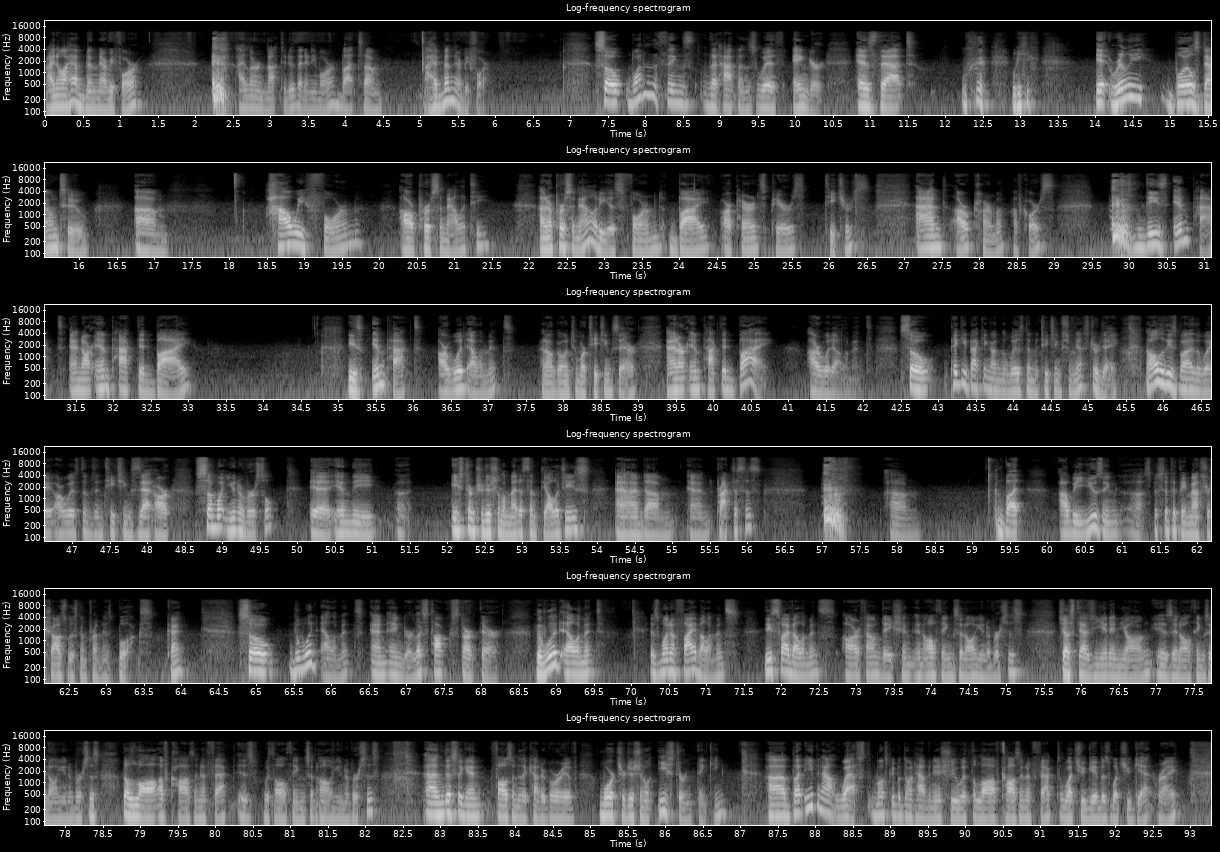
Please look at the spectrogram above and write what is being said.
I know I have been there before. I learned not to do that anymore, but um, I have been there before. So one of the things that happens with anger is that we it really boils down to um, how we form our personality. And our personality is formed by our parents peers teachers and our karma of course. These impact and are impacted by these impact our wood element and I'll go into more teachings there and are impacted by our wood element so piggybacking on the wisdom and teachings from yesterday now all of these by the way are wisdoms and teachings that are somewhat universal uh, in the uh, Eastern traditional medicine theologies and um, and practices um, but I'll be using uh, specifically Master Sha's wisdom from his books. Okay, so the wood element and anger. Let's talk. Start there. The wood element is one of five elements. These five elements are a foundation in all things in all universes. Just as yin and yang is in all things in all universes. The law of cause and effect is with all things in all universes. And this again falls into the category of more traditional Eastern thinking. Uh, but even out west, most people don't have an issue with the law of cause and effect. What you give is what you get, right?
